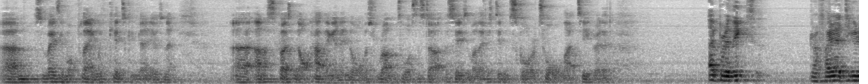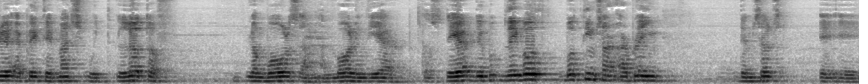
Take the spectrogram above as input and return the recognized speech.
Um, it's amazing what playing with kids can get you, isn't it? Uh, and I suppose not having an enormous run towards the start of the season where they just didn't score at all, like Tigre did. I predict Rafael Tigre. I predict a match with a lot of long balls and, and ball in the air because they are they, they both both teams are, are playing themselves uh, uh,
